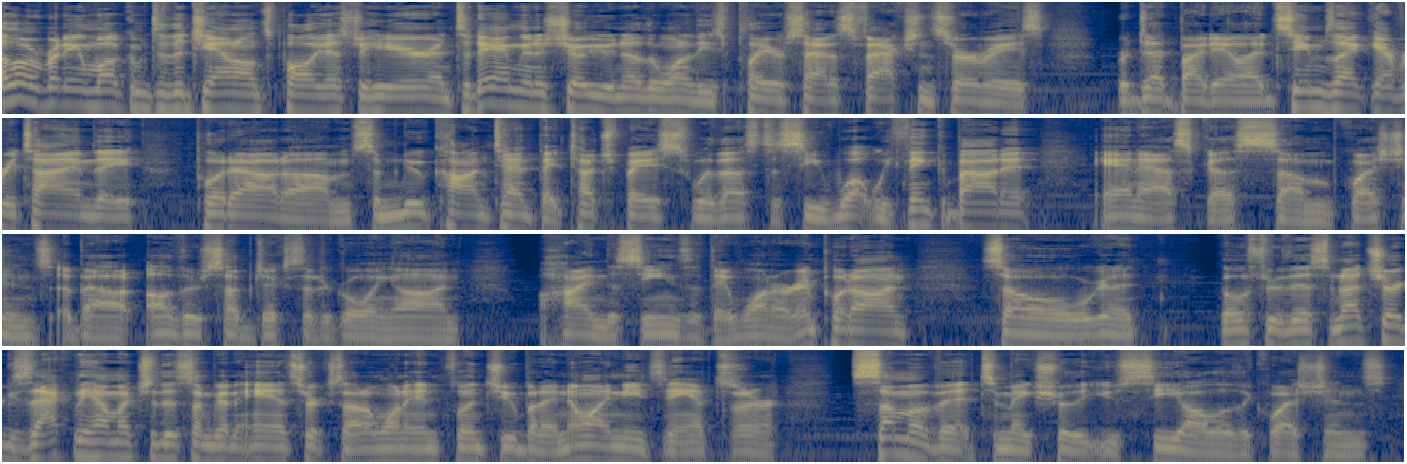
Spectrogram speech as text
Hello everybody and welcome to the channel, it's Paulie Esther here, and today I'm going to show you another one of these player satisfaction surveys for Dead by Daylight. It seems like every time they put out um, some new content, they touch base with us to see what we think about it and ask us some questions about other subjects that are going on behind the scenes that they want our input on. So we're going to go through this. I'm not sure exactly how much of this I'm going to answer because I don't want to influence you, but I know I need to answer some of it to make sure that you see all of the questions.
